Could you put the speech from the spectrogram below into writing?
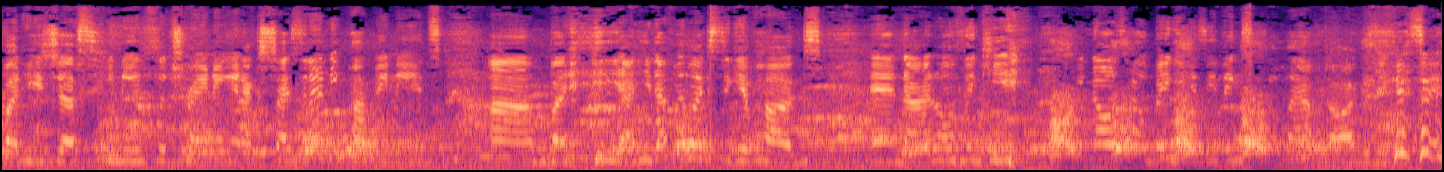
but he's just he needs the training and exercise that any puppy needs. Um, but yeah, he definitely likes to give hugs, and I don't think he he knows how big he is. He thinks he's a lap dog, as you can see.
